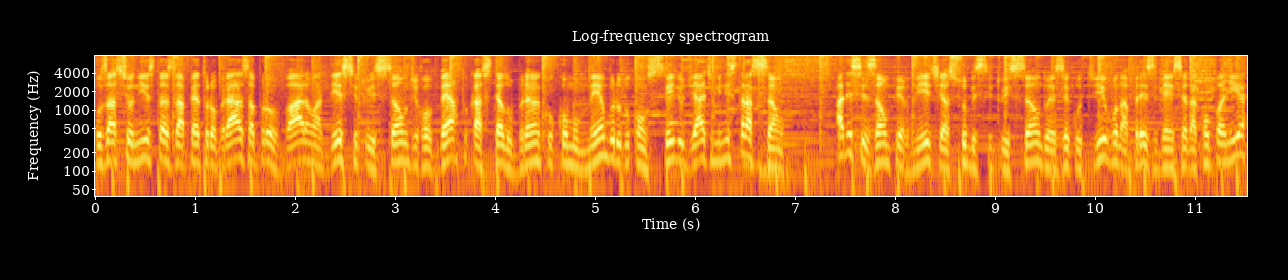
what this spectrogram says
Os acionistas da Petrobras aprovaram a destituição de Roberto Castelo Branco como membro do Conselho de Administração. A decisão permite a substituição do executivo na presidência da companhia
